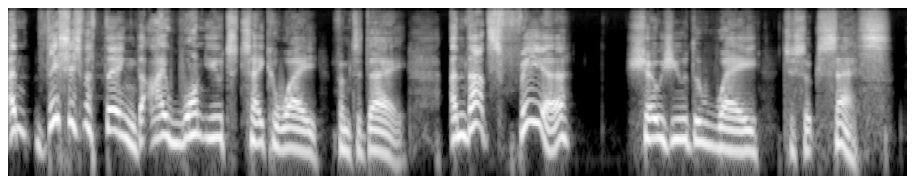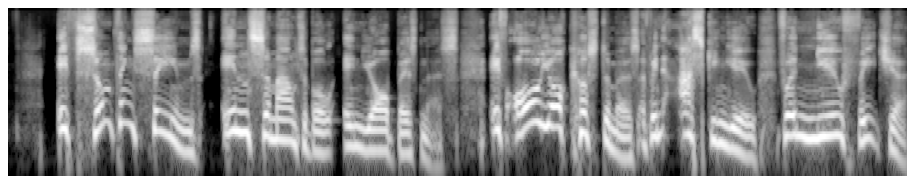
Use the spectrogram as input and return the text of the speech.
And this is the thing that I want you to take away from today. And that's fear shows you the way to success. If something seems insurmountable in your business, if all your customers have been asking you for a new feature,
